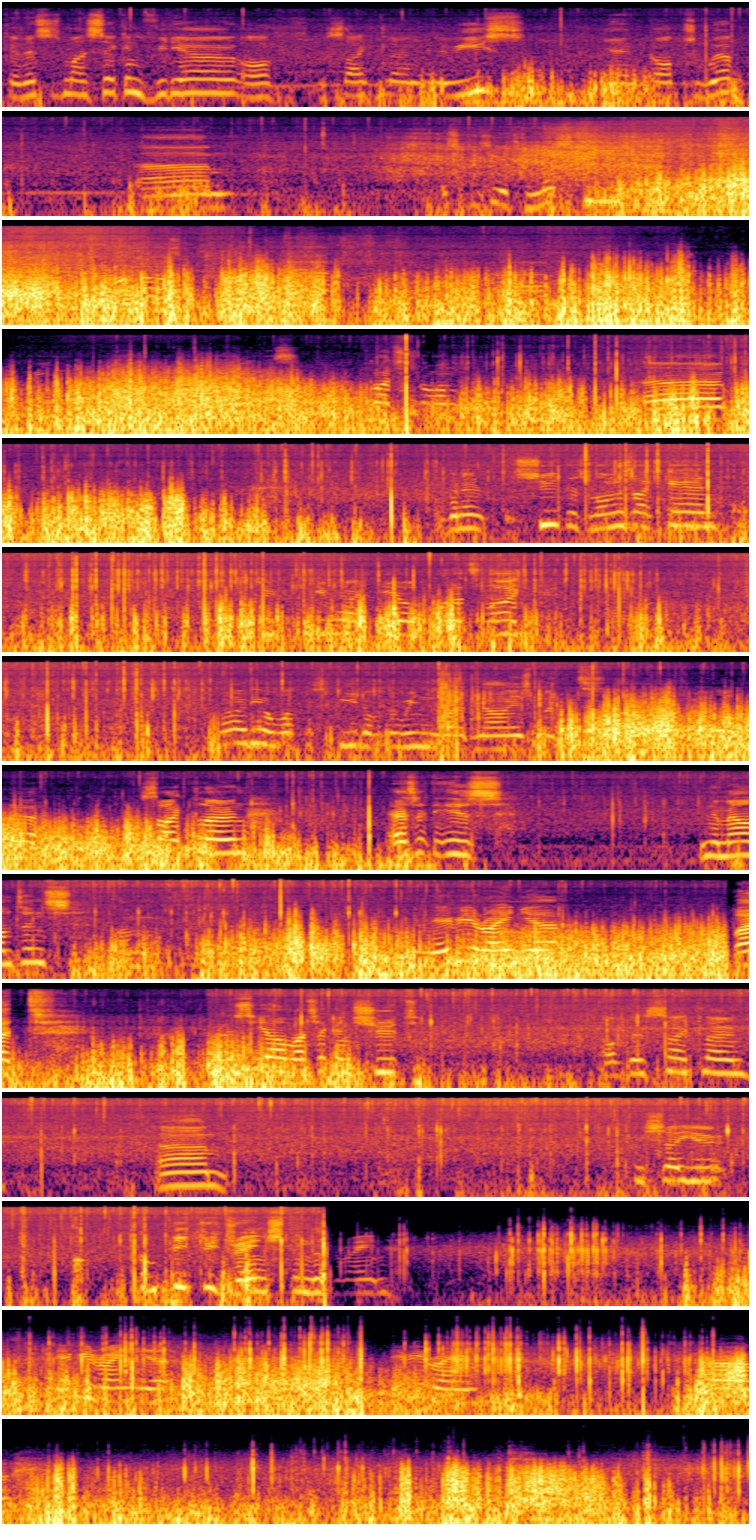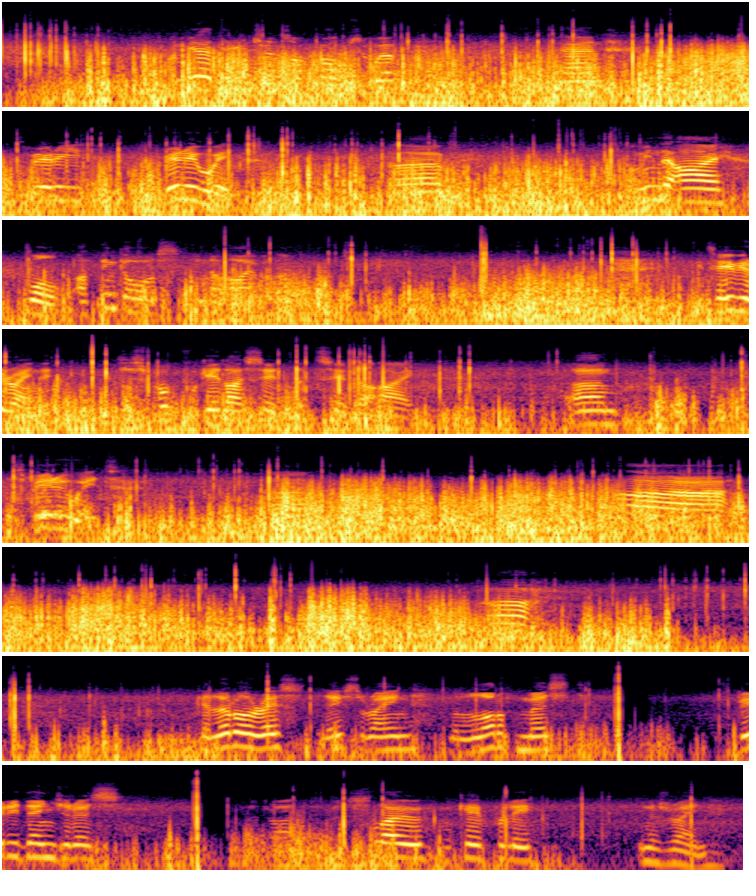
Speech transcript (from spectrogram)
Okay, this is my second video of the Cyclone Eloise here in Kaapsehoop. Um, as you can see, it's misty. Quite strong. I'm gonna shoot as long as I can to give an idea of what it's like no idea what the speed of the wind right now is, but it's the cyclone as it is in the mountains. I'm in heavy rain here, but I'm see how much I can shoot of the cyclone. Um, let me show you. I'm completely drenched in this rain. Heavy rain here. Heavy rain. Um, I'm here at the entrance of Kaapsehoop and it's very, very wet. Um, I'm in the eye. Well, I think I was in the eye, but I'm, it's heavy rain. Just forget I said that said the eye. Um, it's very wet. Um, ah, ah. Okay, a little rest, less rain, a lot of mist. It's very dangerous. Slow and carefully in this rain.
